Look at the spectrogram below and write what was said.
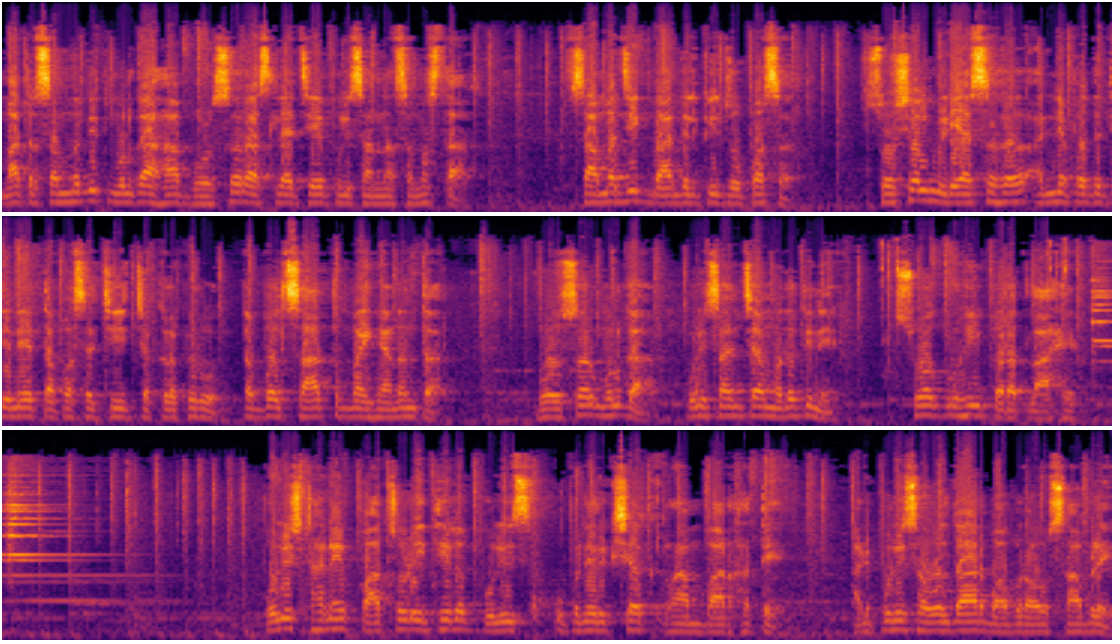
मात्र संबंधित मुलगा हा भोळसर असल्याचे पोलिसांना समजताच सामाजिक बांधिलकी जोपासत सोशल मीडियासह अन्य पद्धतीने तपासाची चक्र फिरून तब्बल सात महिन्यानंतर भोळसर मुलगा पोलिसांच्या मदतीने स्वगृही परतला आहे. पोलीस ठाणे पाचोड येथील पोलीस उपनिरीक्षक राम बारहते आणि पोलीस हवालदार बाबूराव साबळे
